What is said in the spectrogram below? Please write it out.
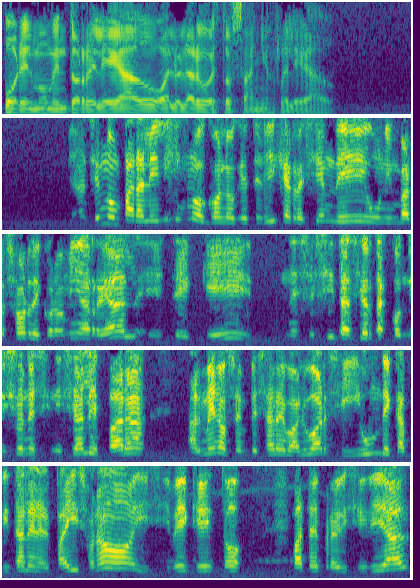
por el momento relegado o a lo largo de estos años relegado? haciendo un paralelismo con lo que te dije recién de un inversor de economía real este, que necesita ciertas condiciones iniciales para al menos empezar a evaluar si hunde capital en el país o no y si ve que esto va a tener previsibilidad.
